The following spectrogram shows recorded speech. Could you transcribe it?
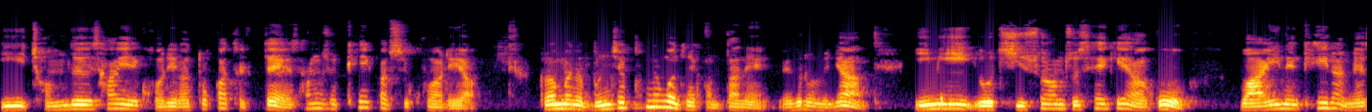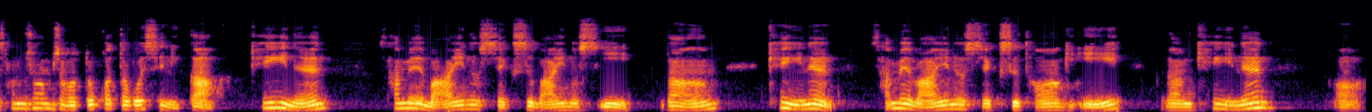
이 점들 사이의 거리가 똑같을 때 상수 k값을 구하래요. 그러면 문제 푸는 건 되게 간단해. 왜 그러느냐? 이미 요 지수함수 3개하고 y는 k라는 상수함수가 똑같다고 했으니까 k는 3의 마이너스 x 마이너스 2, 그 다음 k는 3의 마이너스 x 더하기 2, 그 다음 k는 어,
